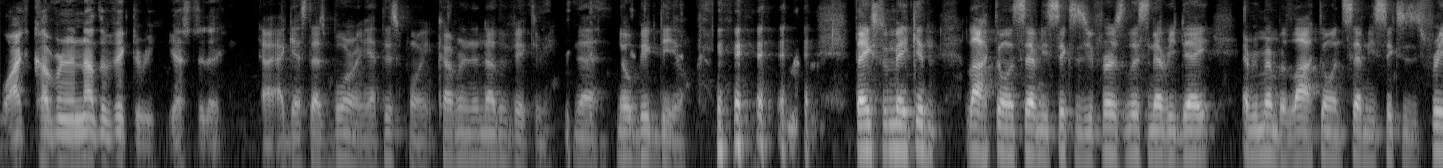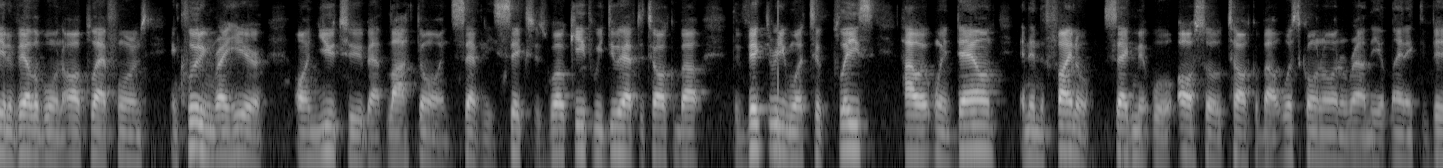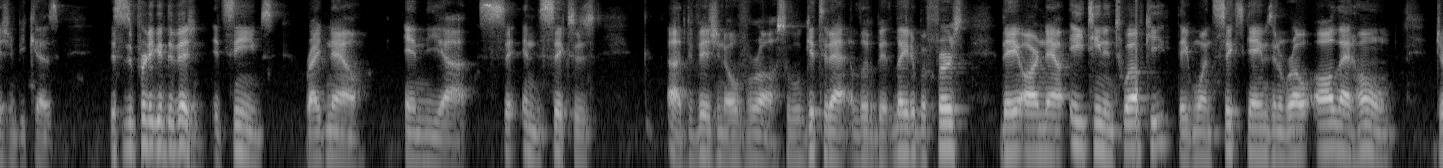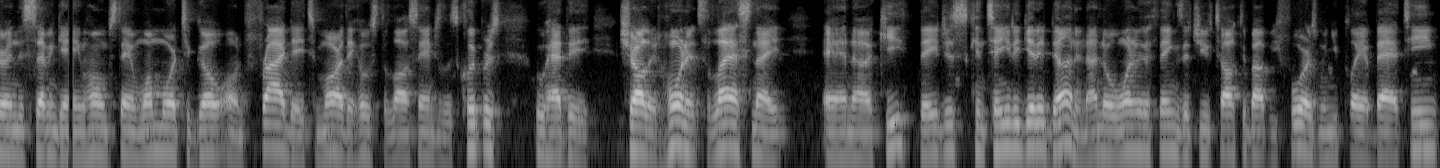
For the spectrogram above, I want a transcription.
watch covering another victory yesterday. I guess that's boring at this point, covering another victory. Nah, no big deal. Thanks for making Locked On 76ers your first listen every day. And remember, Locked On 76ers is free and available on all platforms, including right here on YouTube at Locked On 76ers. Well, Keith, we do have to talk about the victory, what took place, how it went down. And in the final segment, we'll also talk about what's going on around the Atlantic Division because this is a pretty good division, it seems right now in the uh, in the Sixers uh, division overall. So we'll get to that a little bit later. But first, they are now 18 and 12. Keith, they've won six games in a row, all at home during the seven game homestand. One more to go on Friday. Tomorrow they host the Los Angeles Clippers, who had the Charlotte Hornets last night. And uh, Keith, they just continue to get it done. And I know one of the things that you've talked about before is when you play a bad team,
